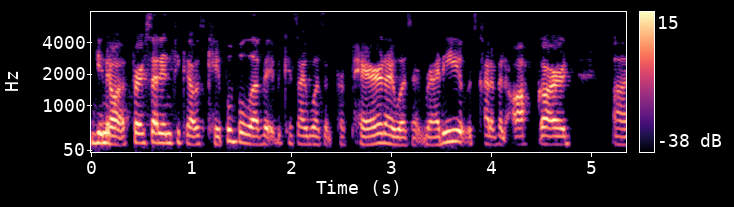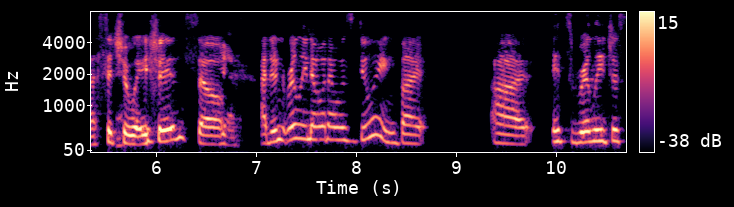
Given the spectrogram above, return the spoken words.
you know at first i didn't think i was capable of it because i wasn't prepared i wasn't ready it was kind of an off guard uh, situation so yes. i didn't really know what i was doing but uh it's really just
